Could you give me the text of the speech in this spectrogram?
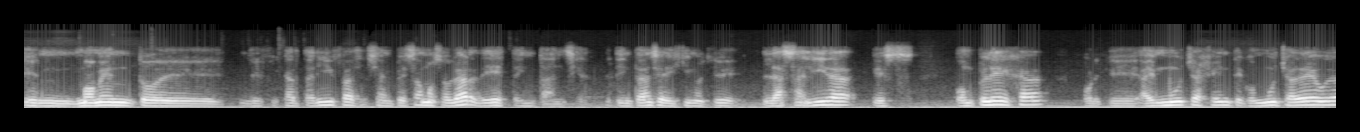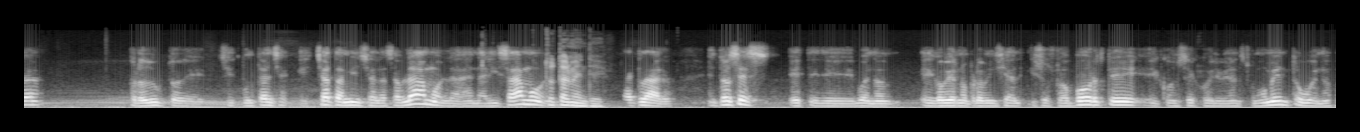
en momento de, fijar tarifas, ya empezamos a hablar de esta instancia. Esta instancia dijimos que la salida es compleja porque hay mucha gente con mucha deuda, producto de circunstancias que ya también ya las hablamos, las analizamos. Totalmente. Está claro. Entonces, este, bueno, el gobierno provincial hizo su aporte, el Consejo Deliberante en su momento, bueno,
